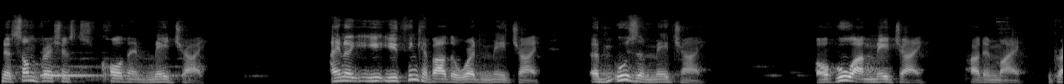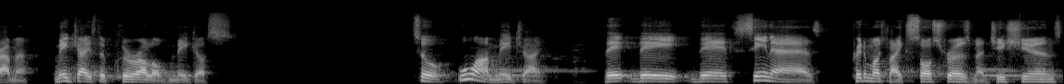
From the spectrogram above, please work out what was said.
You know, some versions call them magi. I know you, you think about the word magi. Um, who's a magi? Or who are magi? Pardon my grammar. Magi is the plural of magus. So who are magi? They, they, they're seen as pretty much like sorcerers, magicians,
